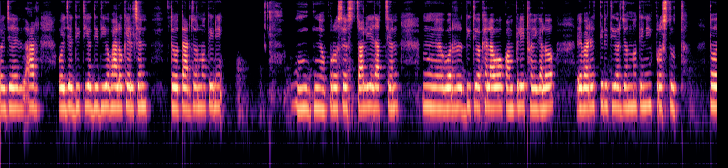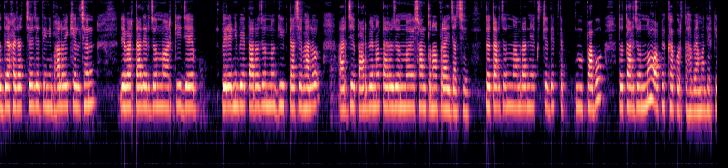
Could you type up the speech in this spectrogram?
ওই যে আর ওই যে দ্বিতীয় দিদিও ভালো খেলছেন, তো তার জন্য তিনি প্রসেস চালিয়ে যাচ্ছেন। ওর দ্বিতীয় খেলাও কমপ্লিট হয়ে গেল। এবারে তৃতীয়র জন্য তিনি প্রস্তুত। তো দেখা যাচ্ছে যে তিনি ভালোই খেলছেন। এবার তাদের জন্য আর কি যে পেরে নিবে তারও জন্য গিফট আছে ভালো। আর যে পারবে না তারও জন্য সান্ত্বনা প্রাইজ আছে। তো তার জন্য আমরা নেক্সটে দেখতে পাবো। তো তার জন্য অপেক্ষা করতে হবে আমাদেরকে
